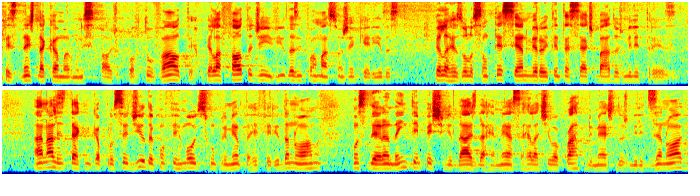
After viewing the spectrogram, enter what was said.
presidente da Câmara Municipal de Porto Walter, pela falta de envio das informações requeridas pela resolução TCE número 87/2013. A análise técnica procedida confirmou o descumprimento da referida norma, considerando a intempestividade da remessa relativa ao quarto bimestre de 2019,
